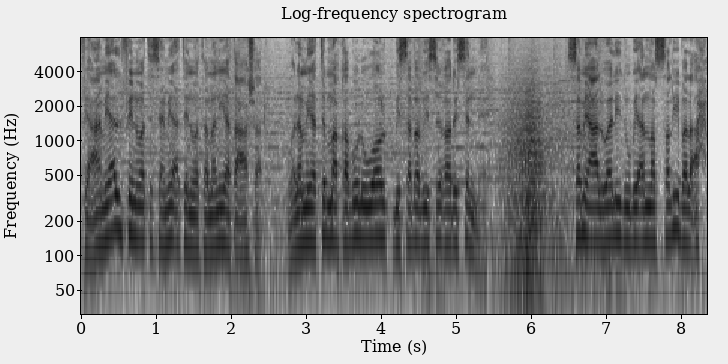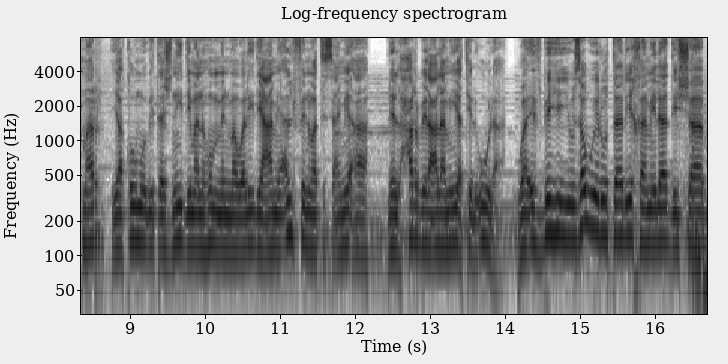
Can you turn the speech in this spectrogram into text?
في عام 1918 ولم يتم قبول وولت بسبب صغر سنه. سمع الوالد بأن الصليب الأحمر يقوم بتجنيد من هم من مواليد عام 1900 للحرب العالمية الأولى وإذ به يزور تاريخ ميلاد الشاب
